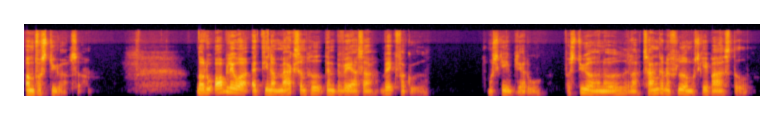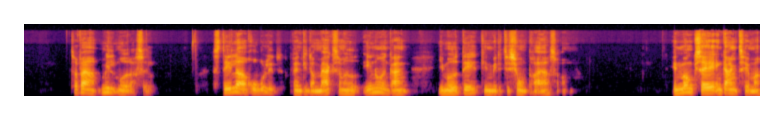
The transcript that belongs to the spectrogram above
Om forstyrrelser. Når du oplever, at din opmærksomhed den bevæger sig væk fra Gud, måske bliver du forstyrret af noget, eller tankerne flyder måske bare afsted, så vær mild mod dig selv. Stille og roligt vend din opmærksomhed endnu en gang imod det, din meditation drejer sig om. En munk sagde engang til mig,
